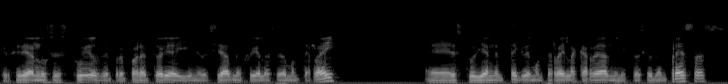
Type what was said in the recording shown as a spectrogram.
que serían los estudios de preparatoria y universidad, me fui a la ciudad de Monterrey. Eh, estudié en el TEC de Monterrey la carrera de Administración de Empresas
